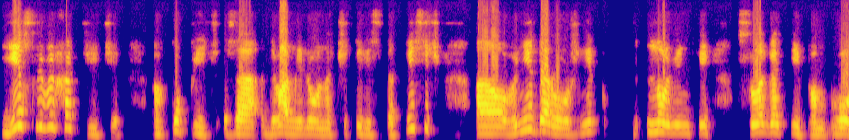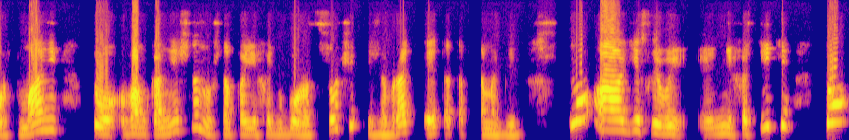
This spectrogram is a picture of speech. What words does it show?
Если вы хотите а, купить за 2 миллиона 400 тысяч а, внедорожник новенький с логотипом World Money, то вам, конечно, нужно поехать в город Сочи и забрать этот автомобиль. Ну, а если вы э, не хотите, то,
